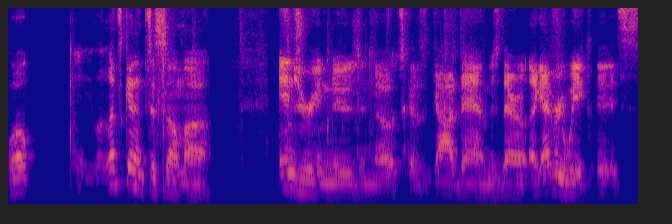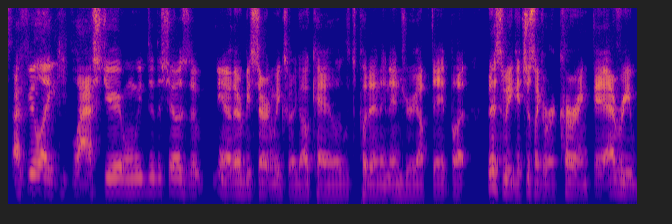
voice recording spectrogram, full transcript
well, let's get into some uh, injury news and notes because goddamn is there like every week it's i feel like last year when we did the shows that you know there'd be certain weeks where like okay let's put in an injury update but this week it's just like a recurring thing. Every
